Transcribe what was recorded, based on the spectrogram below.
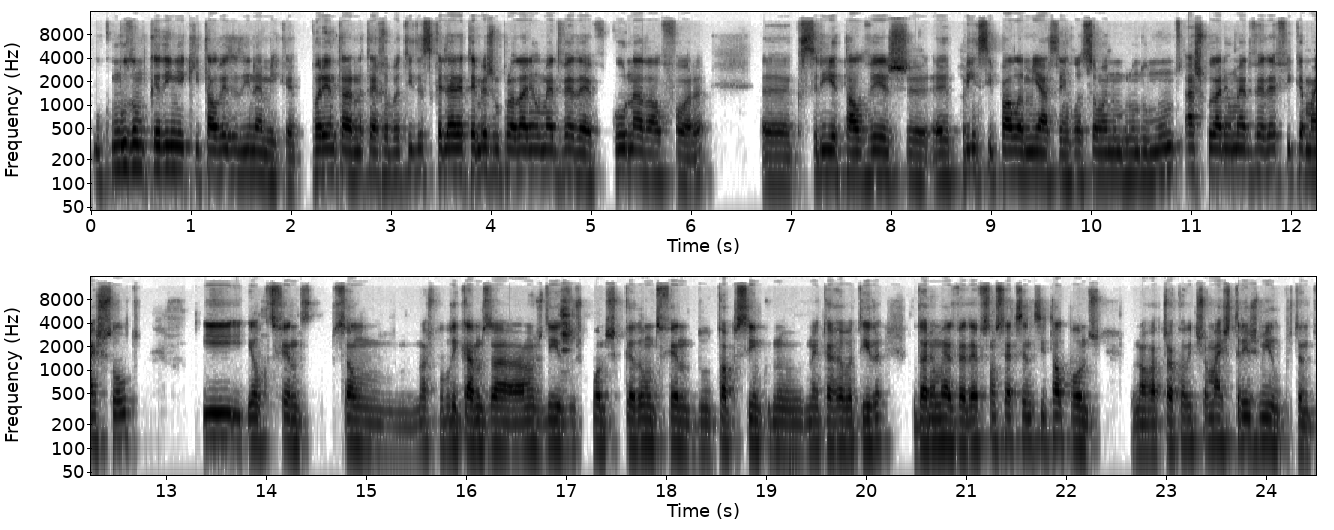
o, que muda um bocadinho aqui, talvez a dinâmica, para entrar na terra batida, se calhar até mesmo para o Daniel Medvedev com o Nadal fora, uh, que seria talvez a principal ameaça em relação ao número um do mundo, acho que o Daniel Medvedev fica mais solto e ele que defende são, nós publicámos há, há, uns dias os pontos que cada um defende do top 5 no, na terra batida, o Daniel Medvedev são 700 e tal pontos, o Novak Djokovic são mais 3 mil, portanto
